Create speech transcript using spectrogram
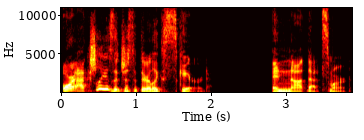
Or actually, is it just that they're like scared and not that smart?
